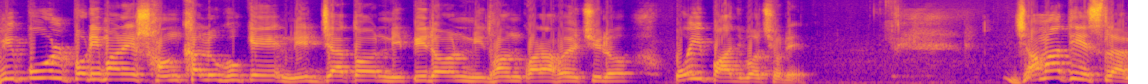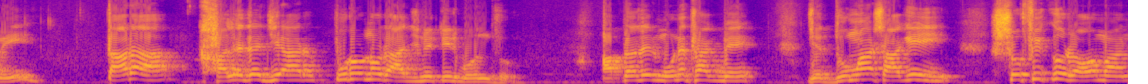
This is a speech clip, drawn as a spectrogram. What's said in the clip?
বিপুল পরিমাণে সংখ্যালঘুকে নির্যাতন, নিপীড়ন নিধন করা হয়েছিল ওই পাঁচ বছরে। জামাতি ইসলামী, তারা খালেদা জিয়ার পুরনো রাজনীতির বন্ধু। আপনাদের মনে থাকবে যে দু মাস আগেই শফিকুর রহমান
